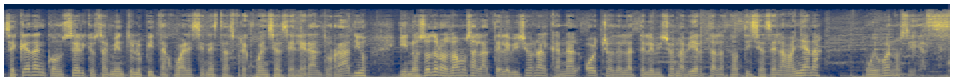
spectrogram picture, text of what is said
Se quedan con Sergio Sarmiento y Lupita Juárez en estas frecuencias del Heraldo Radio y nosotros nos vamos a la televisión, al canal 8 de la televisión abierta, las noticias de la mañana. Muy buenos días.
